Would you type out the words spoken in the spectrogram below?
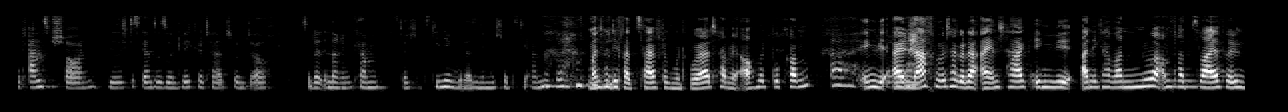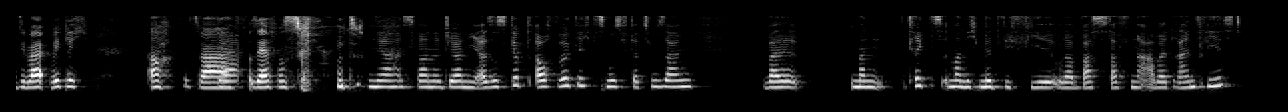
mit anzuschauen, wie sich das Ganze so entwickelt hat und auch so den inneren Kampf. Soll ich jetzt die nehmen oder nehme ich jetzt die andere? Manchmal die Verzweiflung mit Word haben wir auch mitbekommen. Ah, Irgendwie ja. einen Nachmittag oder einen Tag, irgendwie, Annika war nur am Mhm. Verzweifeln. Sie war wirklich, ach, es war Ja. sehr frustrierend. Ja, es war eine Journey. Also es gibt auch wirklich, das muss ich dazu sagen, weil man kriegt es immer nicht mit, wie viel oder was da für eine Arbeit reinfließt,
